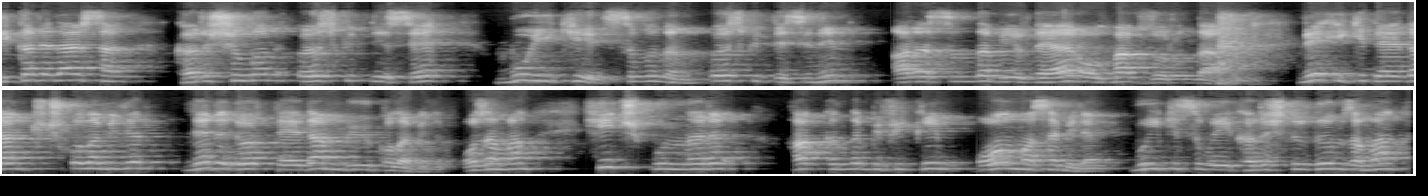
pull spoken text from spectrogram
Dikkat edersen karışımın öz kütlesi bu iki sıvının öz kütlesinin arasında bir değer olmak zorunda. Ne 2D'den küçük olabilir ne de 4D'den büyük olabilir. O zaman hiç bunları hakkında bir fikrim olmasa bile bu iki sıvıyı karıştırdığım zaman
